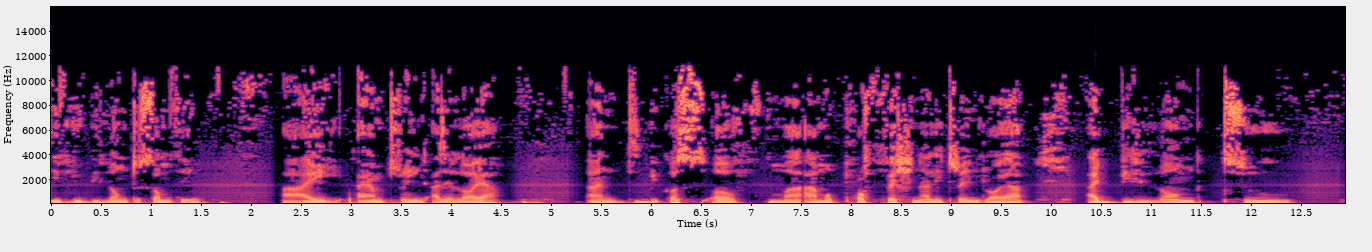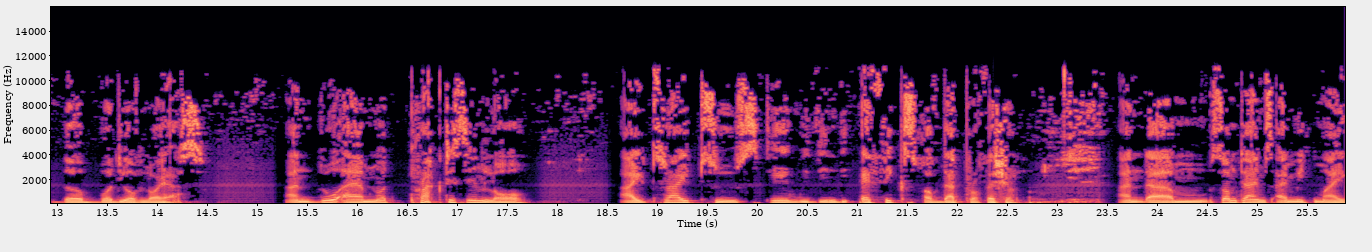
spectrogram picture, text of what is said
if you belong to something. I, I am trained as a lawyer and because of my, I'm a professionally trained lawyer, I belong to the body of lawyers. And though I am not practicing law, I try to stay within the ethics of that profession. And um, sometimes I meet my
